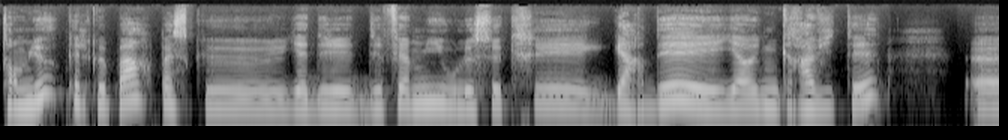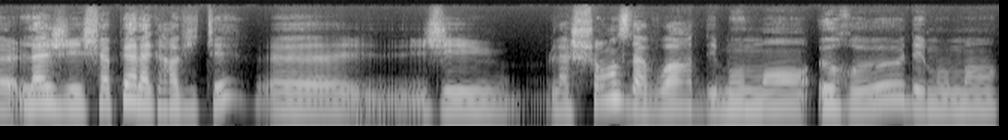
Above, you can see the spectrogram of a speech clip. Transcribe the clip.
Tant mieux, quelque part, parce qu'il y a des, familles où le secret est gardé et il y a une gravité. Euh, là, j'ai échappé à la gravité. Euh, j'ai eu la chance d'avoir des moments heureux, des moments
